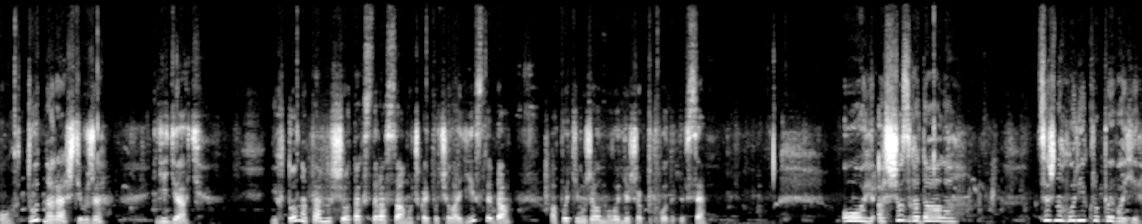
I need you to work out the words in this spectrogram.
О, тут нарешті вже їдять. І хто, напевно, що так стара самочка й почала їсти, да? а потім вже он молоднішок підходить і все. Ой, а що згадала? Це ж на горі кропива є.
